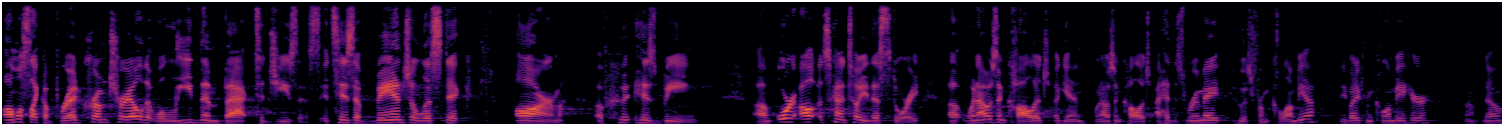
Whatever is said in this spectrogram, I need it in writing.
almost like a breadcrumb trail that will lead them back to Jesus. It's His evangelistic arm of His being. Um, or I'll just kind of tell you this story. Uh, when I was in college, again, when I was in college, I had this roommate who was from Colombia. Anybody from Colombia here? No?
